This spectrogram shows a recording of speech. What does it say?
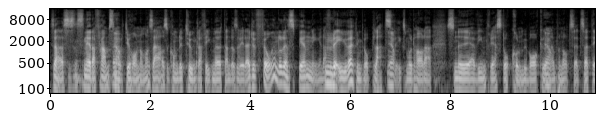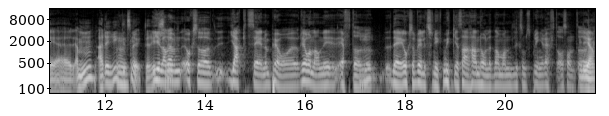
så här snedda fram snabbt till honom och så här, och så kommer det tung trafik mötande och så vidare. Du får ändå den spänningen där, Mm. för det är ju verkligen på plats Ja. liksom, och du har det här snöiga, vintriga Stockholm i bakgrunden Ja. på något sätt, så att det är, mm, ja, det är riktigt Mm. snyggt. Det är riktigt gillar snyggt. även också jaktscenen på eh, rånaren efter. Mm. Det är också väldigt snyggt. Mycket så här handhållet när man liksom springer efter och sånt. Och Ja,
